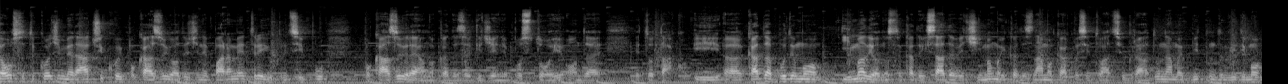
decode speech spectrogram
Ovo su takođe merači koji pokazuju određene parametre i u principu pokazuju realno kada zagađenje postoji, onda je, to tako. I a, kada budemo imali, odnosno kada ih sada već imamo i kada znamo kakva je situacija u gradu, nama je bitno da vidimo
